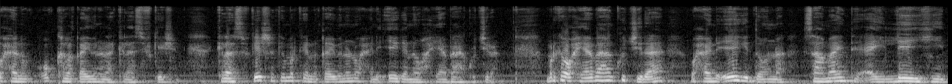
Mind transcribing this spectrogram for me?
waxaynu u kala qaybinanaa classification. Classificationka markaynu qaybinano waxaynu eeganaa waxyaabaha ku jira. Marka waxyaabahan ku jira waxaynu eegi doonaa saameynta ay leeyihiin.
